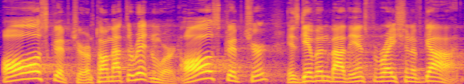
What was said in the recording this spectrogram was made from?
All scripture, I'm talking about the written word, all scripture is given by the inspiration of God.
